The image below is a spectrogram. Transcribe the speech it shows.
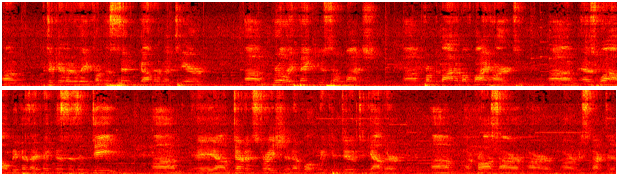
um, particularly from the Sindh government here. Um, really, thank you so much from the bottom of my heart as well, because I think this is indeed a demonstration of what we can do together across our, our, our respective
